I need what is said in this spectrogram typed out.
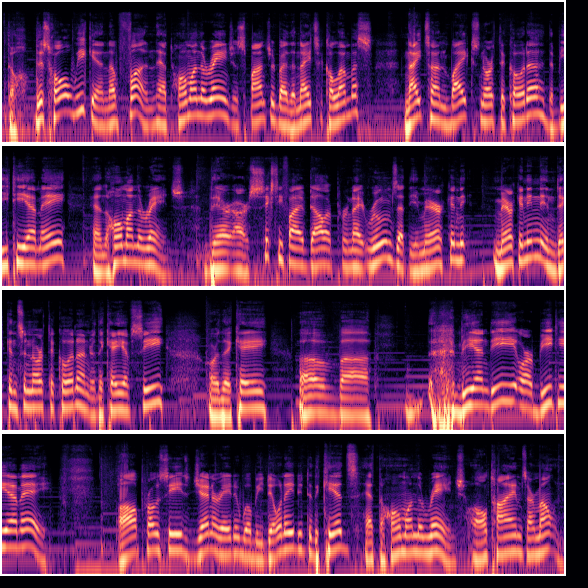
The, this whole weekend of fun at Home on the Range is sponsored by the Knights of Columbus, Knights on Bikes North Dakota, the BTMA, and the Home on the Range. There are $65 per night rooms at the American AmericInn in Dickinson, North Dakota, under the KFC or the K of uh, BND or BTMA. All proceeds generated will be donated to the kids at the Home on the Range. All times are mountain.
